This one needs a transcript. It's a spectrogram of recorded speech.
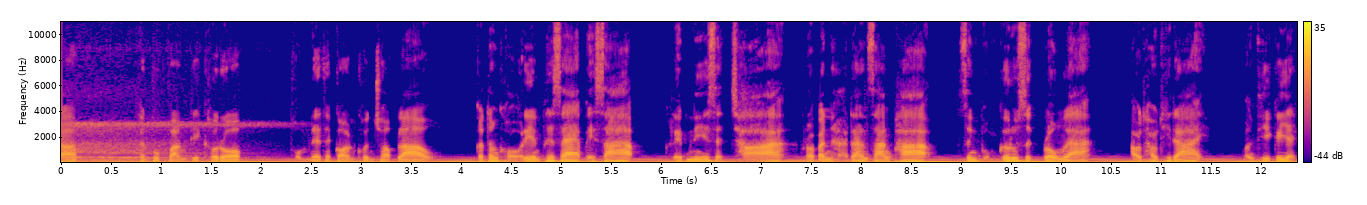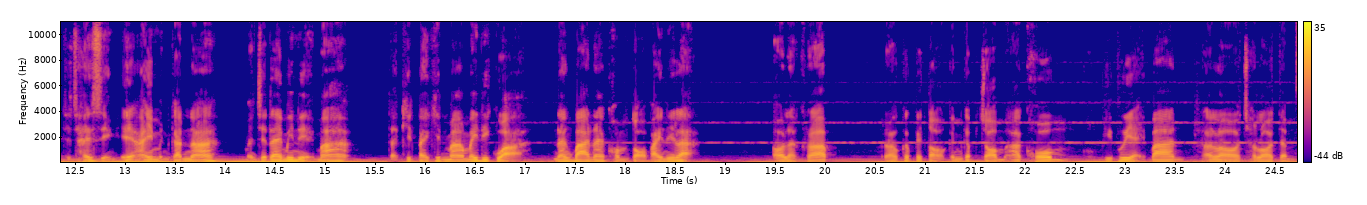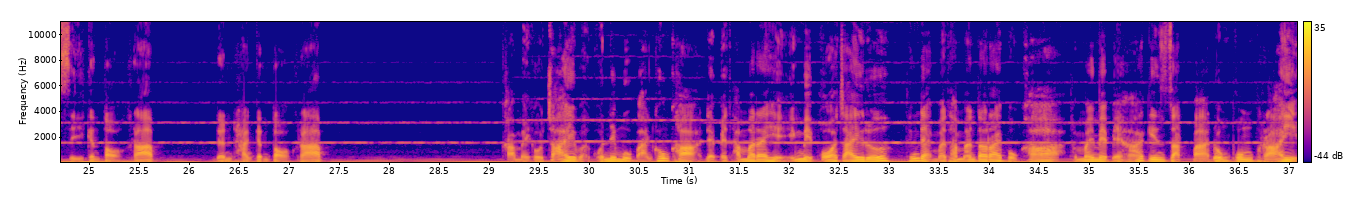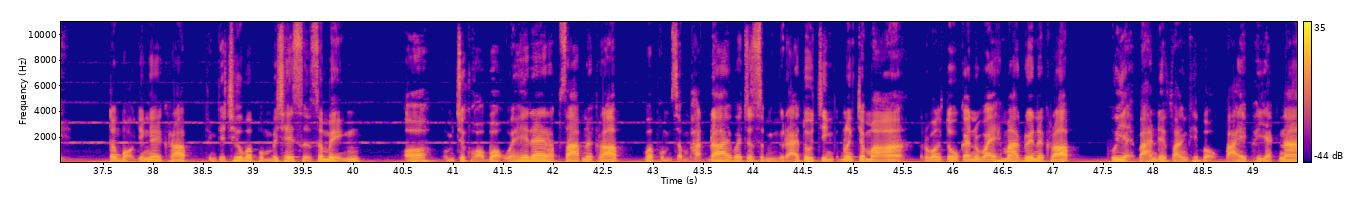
ครับ ท่านผู้ฟังที่เคารพ ผมนายทกรคนชอบเล่า ก็ต้องขอเรียนเพื่อแทบให้ทราบ คลิปนี้เสร็จช้า เพราะปัญหาด้านสร้างภาพ ซึ่งผมก็รู้สึกปลงแล้ว เอาเท่าที่ได้ บางทีก็อยากจะใช้เสียง AI เหมือนกันนะ มันจะได้ไม่เหนื่อยมาก แต่คิดไปคิดมาไม่ดีกว่า นั่งบ้านหน้าคอมต่อไปนี่แหละ เอาล่ะครับ เราก็ไปต่อกันกับจอมอาคม ของพี่ผู้ใหญ่บ้านพระรอชะลอจำศรีกันต่อครับ เดินทางกันต่อครับ ข้าไม่เข้าใจว่าคนในหมู่บ้านของข้าได้ไปทำอะไรเหงไม่พอใจหรือถึงได้มาทำอันตรายพวกข้าทำไมไม่ไปหากินสัตว์ป่าดงพงไพรต้องบอกยังไงครับ ถึงจะเชื่อว่าผมไม่ใช่เสือสมิงอ๋อผมจะขอบอกไว้ให้ได้รับทราบนะครับ ว่าผมสัมผัสได้ว่าเจ้าสมิงร้ายตัวจริงกำลังจะมา ระวังตัวกันไว้ให้มากด้วยนะครับ ผู้ใหญ่บ้านได้ฟังที่บอกไปพยักหน้า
